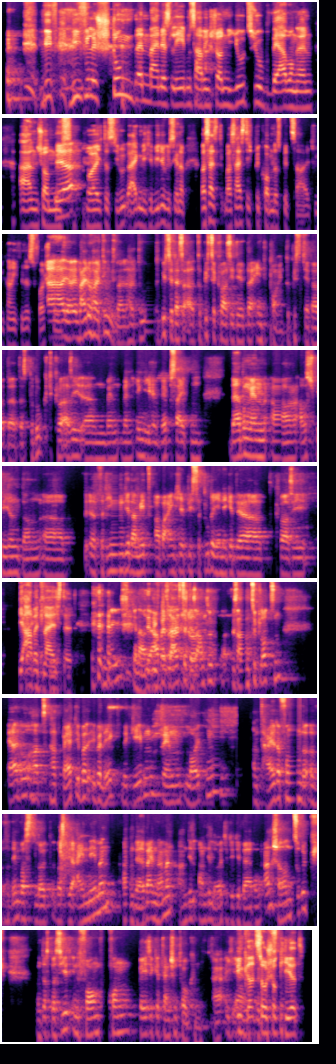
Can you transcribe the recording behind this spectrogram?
Wie, wie viele Stunden meines Lebens habe ich schon YouTube-Werbungen anschauen müssen, ja. bevor ich das eigentliche Video gesehen habe? Was heißt, was heißt, ich bekomme das bezahlt? Wie kann ich mir das vorstellen? Ah, ja, weil du halt weil halt du, du bist ja das, du bist ja quasi der, der Endpoint, du bist ja der, der, das Produkt quasi, ähm, wenn, wenn irgendwelche Webseiten Werbungen äh, ausspielen, dann äh, verdienen die damit, aber eigentlich bist ja du derjenige, der quasi die Arbeit leistet. Genau, die Arbeit leistet, das, anzu, das anzuklotzen. Ergo hat, hat Byte über, überlegt, wir geben den Leuten einen Teil davon, von dem, was, die Leute, was wir einnehmen, an Werbeeinnahmen, an die, an die Leute, die die Werbung anschauen, zurück. Und das passiert in Form von Basic Attention Token. Äh, ich bin gerade so schockiert.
